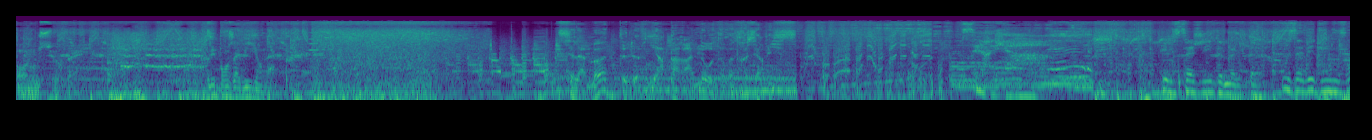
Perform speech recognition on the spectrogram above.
On nous surveille. Les bons amis, il y en a plus. C'est la mode de devenir parano dans votre service. C'est rien. Il s'agit de Mulder. Vous avez du nouveau?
